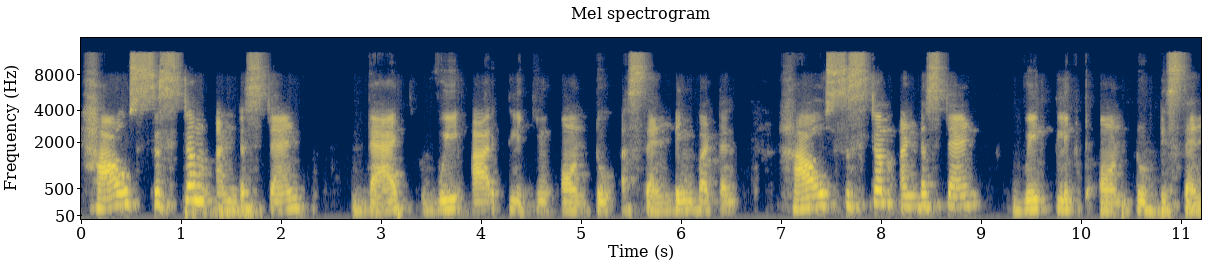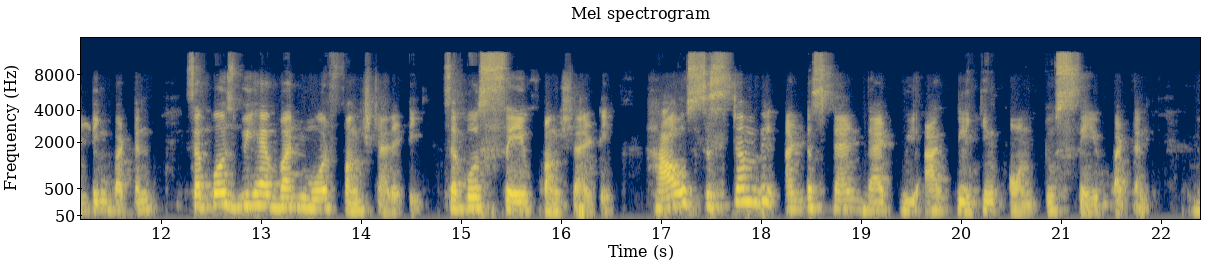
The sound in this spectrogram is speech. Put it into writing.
How system understand that we are clicking on to ascending button. How system understand we clicked on to descending button. Suppose we have one more functionality. Suppose save functionality. How system will understand that we are clicking on to save button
